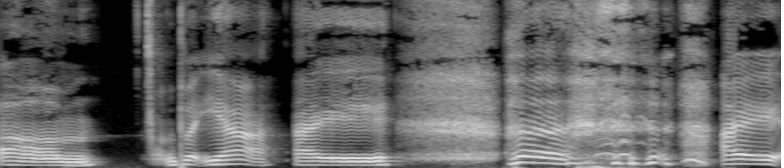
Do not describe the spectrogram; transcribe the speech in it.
Um, but yeah, I, I,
